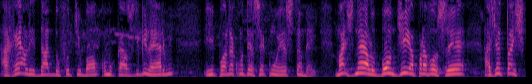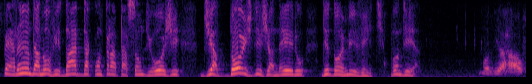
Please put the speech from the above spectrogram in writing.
a realidade do futebol, como o caso de Guilherme, e pode acontecer com esse também. Mas, Nelo, bom dia para você. A gente está esperando a novidade da contratação de hoje, dia 2 de janeiro de 2020. Bom dia. Bom dia, Ralf.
